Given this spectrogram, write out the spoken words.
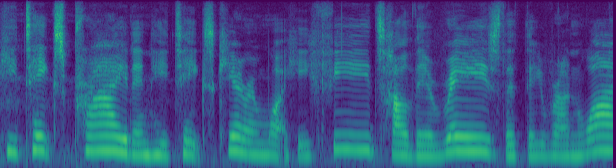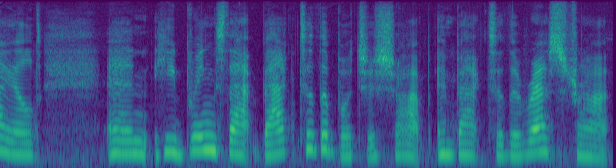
he takes pride and he takes care in what he feeds, how they're raised, that they run wild, and he brings that back to the butcher shop and back to the restaurant.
